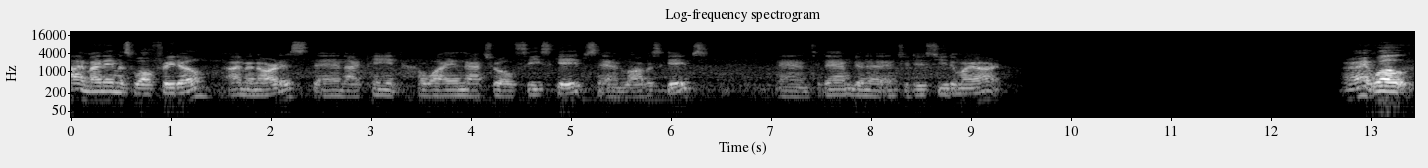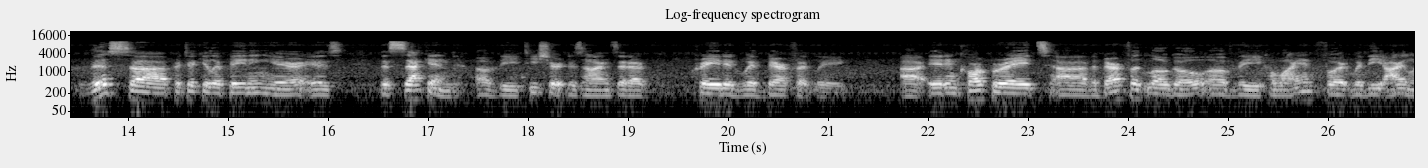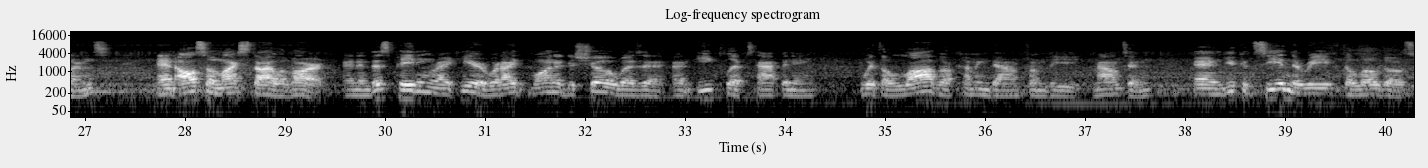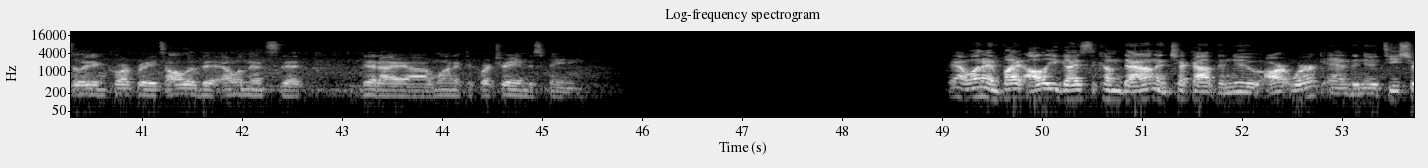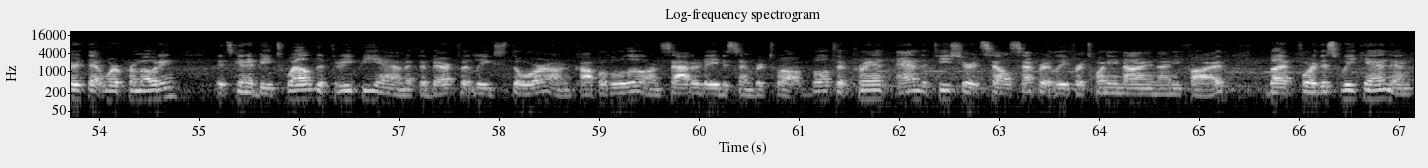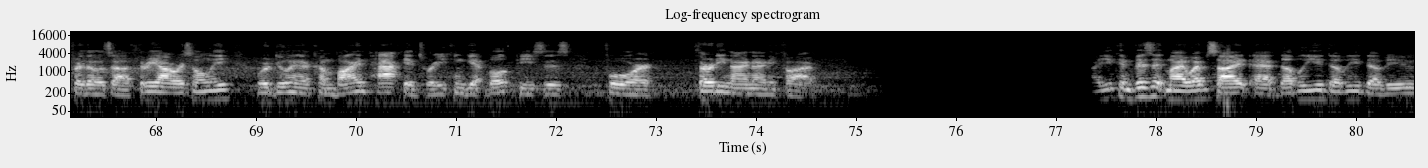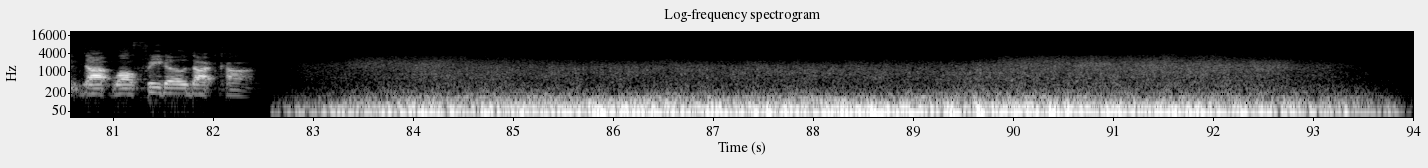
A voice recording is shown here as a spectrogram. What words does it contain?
Hi, my name is Walfrido. I'm an artist and I paint Hawaiian natural seascapes and lavascapes. And today I'm going to introduce you to my art. Alright, well this uh, particular painting here is the second of the t-shirt designs that I've created with Barefoot League. Uh, it incorporates uh, the Barefoot logo of the Hawaiian foot with the islands and also my style of art. And in this painting right here, what I wanted to show was a, an eclipse happening with a lava coming down from the mountain. And you could see in the reef the logo, so it incorporates all of the elements that, that I uh, wanted to portray in this painting. Yeah, I want to invite all of you guys to come down and check out the new artwork and the new t-shirt that we're promoting. It's going to be 12 to 3 p.m. at the Barefoot League store on Kapahulu on Saturday, December 12th. Both the print and the t-shirt sell separately for $29.95. But for this weekend and for those uh, three hours only, we're doing a combined package where you can get both pieces for $39.95. Uh, you can visit my website at www.walfrido.com.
